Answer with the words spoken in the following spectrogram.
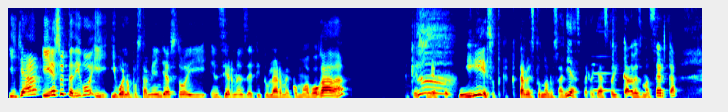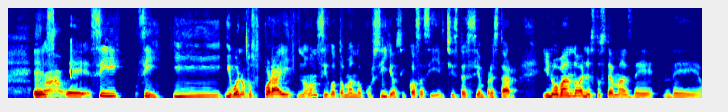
y ya, y eso te digo, y, y bueno, pues también ya estoy en ciernes de titularme como abogada, que es, sí, eso tal vez tú no lo sabías, pero ya estoy cada vez más cerca. Este, sí, sí. Y, bueno, pues por ahí, ¿no? Sigo tomando cursillos y cosas y el chiste es siempre estar innovando en estos temas de, de,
